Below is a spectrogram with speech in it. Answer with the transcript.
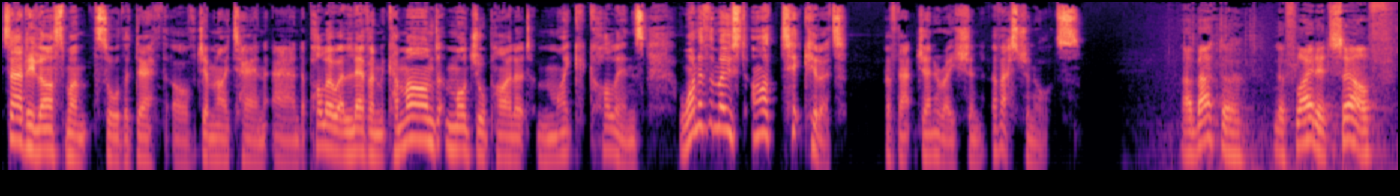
Sadly, last month saw the death of Gemini 10 and Apollo 11 command module pilot Mike Collins, one of the most articulate of that generation of astronauts. About the, the flight itself,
